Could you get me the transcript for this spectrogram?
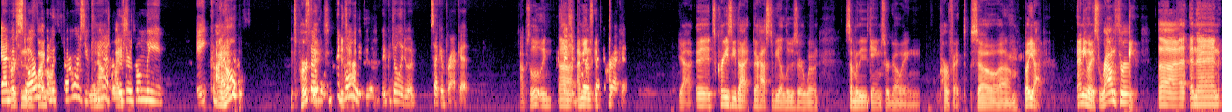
And with person in the Star Wars, and with Star Wars, you can twice. because there's only eight competitors. I know. it's perfect. So you could It's totally do it. You could totally do a second bracket. Absolutely. Uh, I mean, a it's, bracket. yeah, it's crazy that there has to be a loser when some of these games are going perfect. So, um, but yeah. Anyways, round three, uh, and then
